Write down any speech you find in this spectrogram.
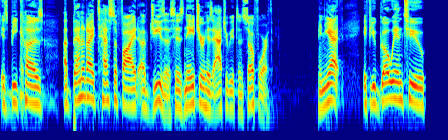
is because Abinadi testified of Jesus, his nature, his attributes, and so forth. And yet, if you go into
